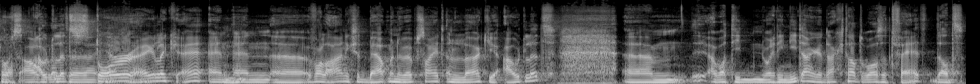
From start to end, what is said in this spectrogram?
als outlet, eh, store eigenlijk. Hè? En, mm -hmm. en voilà, en ik zet bij op mijn website een luikje outlet. Um, wat die, waar die niet aan gedacht had, was het feit dat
